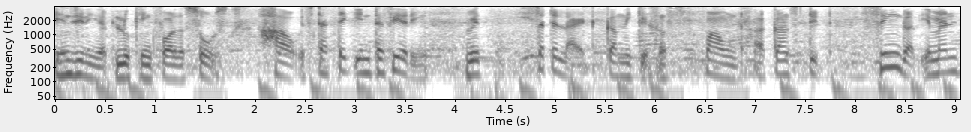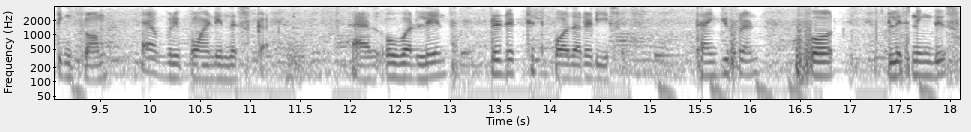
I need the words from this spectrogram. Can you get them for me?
engineer looking for the source, how static interfering with satellite communications found a constant single emitting from every point in the sky as over length predicted for the radiations. Thank you friend for listening this.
